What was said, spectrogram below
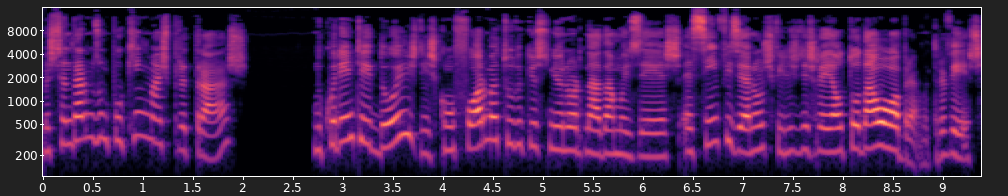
Mas se andarmos um pouquinho mais para trás, no 42 diz: Conforme a tudo que o Senhor ordenado a Moisés, assim fizeram os filhos de Israel toda a obra, outra vez.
